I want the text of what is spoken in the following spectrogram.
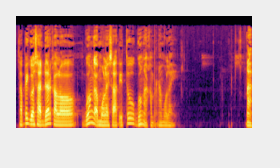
Tapi gue sadar kalau gue nggak mulai saat itu, gue nggak akan pernah mulai. Nah,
